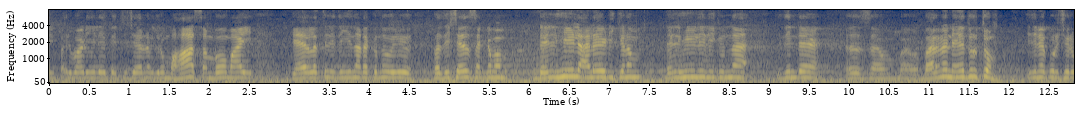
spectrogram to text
ഈ പരിപാടിയിലേക്ക് എത്തിച്ചേരണം. ഇതൊരു മഹാസംഭവമായി കേരളത്തിൽ ഇത് ഈ നടക്കുന്ന ഒരു പ്രതിഷേധ സംഗമം. ഡൽഹിയിൽ അലയടിക്കണം. ഡൽഹിയിലിരിക്കുന്ന ഇതിന്റെ ഭരണ നേതൃത്വം ഇതിനെക്കുറിച്ചൊരു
